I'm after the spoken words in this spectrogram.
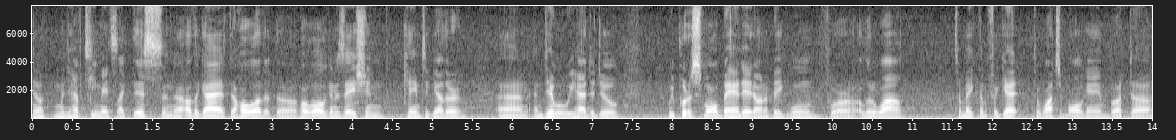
you know, when you have teammates like this and the other guys, the whole other, the whole organization came together and, and did what we had to do. We put a small band-aid on a big wound for a little while to make them forget to watch a ball game. But uh,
